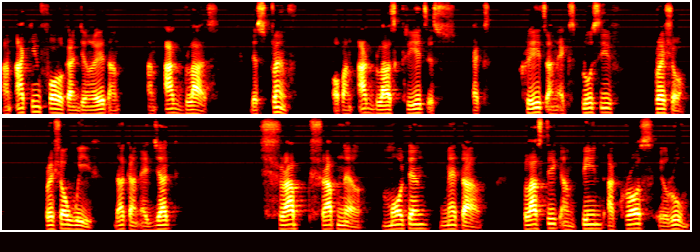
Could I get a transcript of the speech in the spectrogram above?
an arcing fault can generate an, an arc blast. The strength of an arc blast creates a, ex, creates an explosive pressure pressure wave that can eject shrap, shrapnel, molten metal, plastic and paint across a room,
